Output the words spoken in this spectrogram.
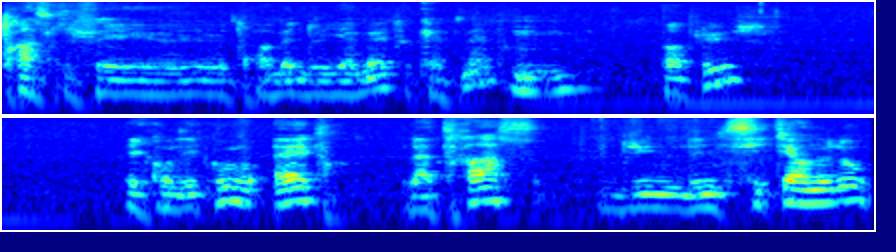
Trace qui fait euh, 3 mètres de diamètre ou 4 mètres, Mhm. pas plus, et qu'on découvre être la trace d'une citerne d'eau.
